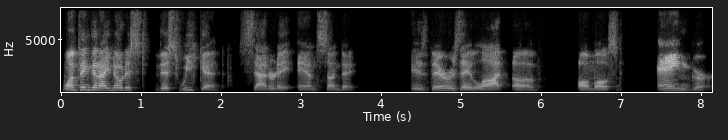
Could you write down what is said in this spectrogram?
One thing that I noticed this weekend, Saturday and Sunday, is there is a lot of almost anger.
